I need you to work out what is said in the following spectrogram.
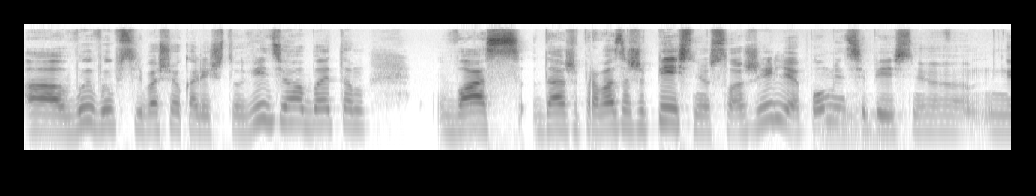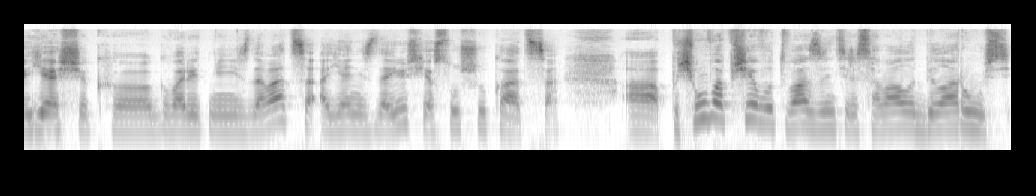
А, вы выпустили большое количество видео об этом вас даже про вас даже песню сложили. Помните песню «Ящик э, говорит мне не сдаваться, а я не сдаюсь, я слушаю Каца». А, почему вообще вот вас заинтересовала Беларусь?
